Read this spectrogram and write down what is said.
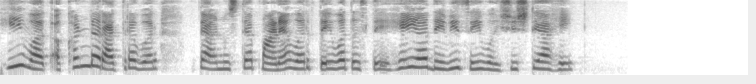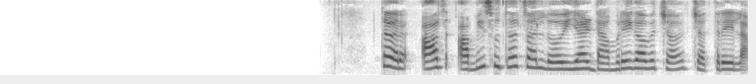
ही वात अखंड रात्रभर त्या नुसत्या पाण्यावर तेवत असते. हे या देवीचे वैशिष्ट्य आहे. तर आज आम्ही सुद्धा चाललो या डांबरे गावाच्या जत्रेला.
